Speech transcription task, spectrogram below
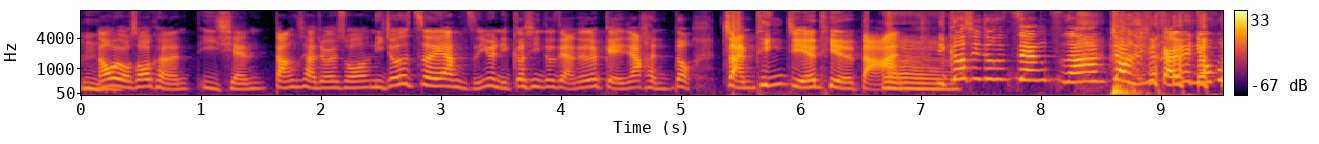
嗯、然后我有时候可能以前当下就会说：“你就是这样子，因为你个性就这样，就是给人家很那种斩钉截铁的答案。嗯、你个性就是这样子啊，叫你去改变你又不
